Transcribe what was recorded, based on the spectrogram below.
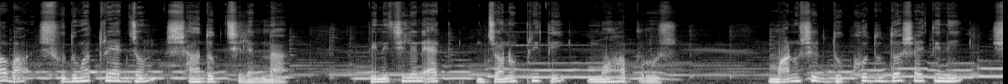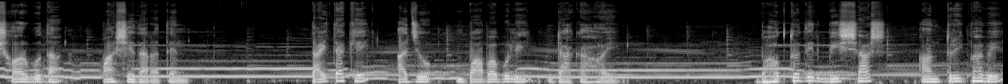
বাবা শুধুমাত্র একজন সাধক ছিলেন না, তিনি ছিলেন এক জনপ্রীতি মহাপুরুষ। মানুষের দুঃখ দুর্দশায় তিনি সর্বদা পাশে দাঁড়াতেন। তাই তাকে আজও বাবা বলেই ডাকা হয়। ভক্তদের বিশ্বাস আন্তরিকভাবে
